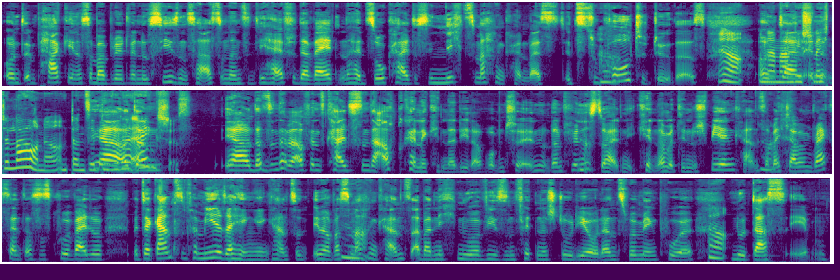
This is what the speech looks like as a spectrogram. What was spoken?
Und im Park gehen ist aber blöd, wenn du Seasons hast und dann sind die Hälfte der Welten halt so kalt, dass sie nichts machen können, weil es it's too cold to do this. Ja, und, und dann, dann, haben die schlechte Laune und dann sind ja, die wieder dann, anxious. Ja, und dann sind aber auch, wenn es kalt ist, sind da auch keine Kinder, die da rumchillen. Und dann findest ja. du halt nie Kinder, mit denen du spielen kannst. Ja. Aber ich glaube, im Rec Center ist es cool, weil du mit der ganzen Familie da hingehen kannst und immer was ja. machen kannst, aber nicht nur wie so ein Fitnessstudio oder ein Swimmingpool. Nur das eben.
